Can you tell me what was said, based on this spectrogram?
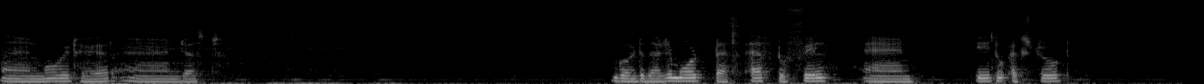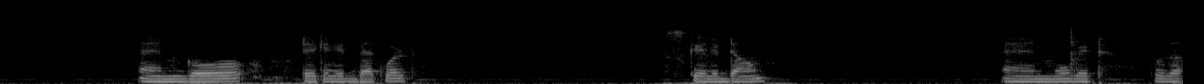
And move it here and just go into the edit mode press F to fill and E to extrude. And go taking it backward scale it down. And move it to the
